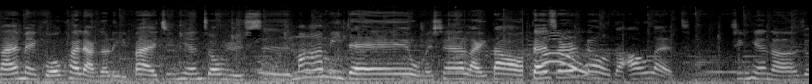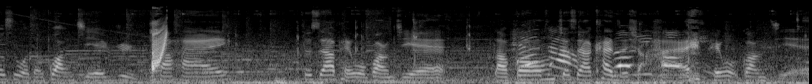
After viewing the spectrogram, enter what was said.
来美国快两个礼拜，今天终于是妈咪 day。我们现在来到 Desert Hill 的 Outlet。今天呢，就是我的逛街日。小孩就是要陪我逛街，老公就是要看着小孩陪我逛街。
